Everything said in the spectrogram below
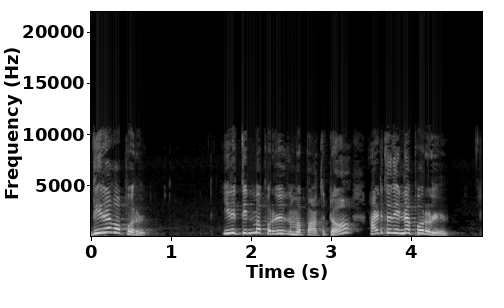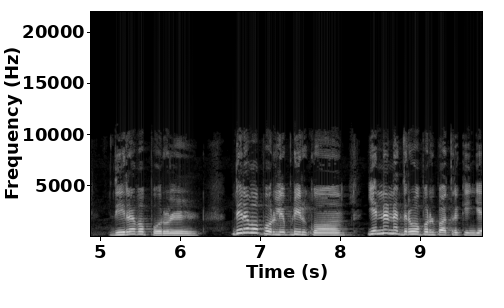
திரவ பொருள். இது திண்ம பொருள் நம்ம பார்த்துட்டோம். அடுத்தது என்ன பொருள்? திரவ பொருள். திரவ பொருள் எப்படி இருக்கும்? என்னென்ன திரவ பொருள் பார்த்துருக்கீங்க?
